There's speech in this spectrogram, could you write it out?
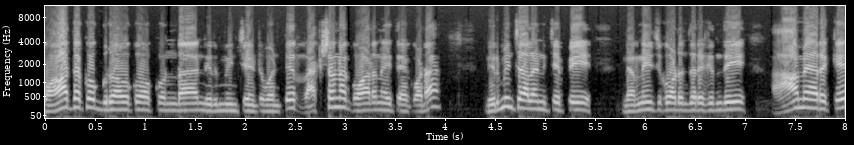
కోతకు గురవుకోకుండా నిర్మించేటువంటి రక్షణ గోడనైతే కూడా నిర్మించాలని చెప్పి నిర్ణయించుకోవడం జరిగింది. ఆ మేరకే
